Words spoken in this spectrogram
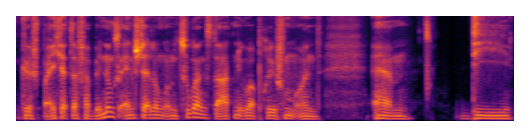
gespeicherte Verbindungseinstellungen und Zugangsdaten überprüfen und ähm, die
